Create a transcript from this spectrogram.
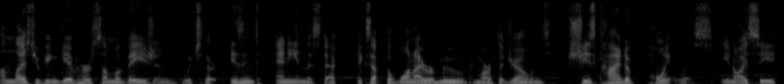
unless you can give her some evasion, which there isn't any in this deck, except the one I removed, Martha Jones, she's kind of pointless. You know, I see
